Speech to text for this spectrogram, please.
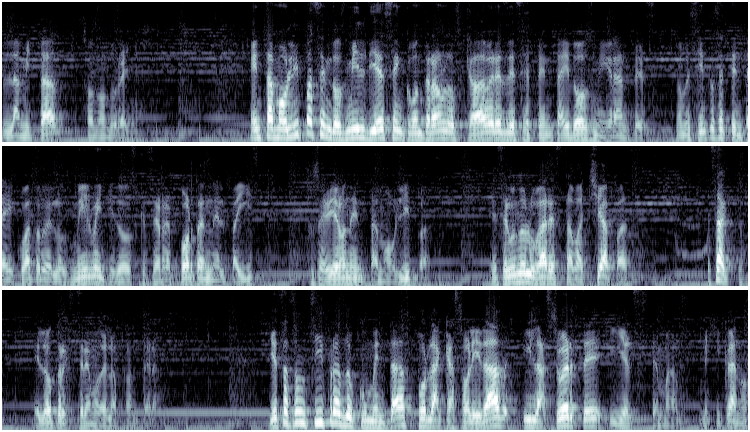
la mitad son hondureños. En Tamaulipas en 2010 se encontraron los cadáveres de 72 migrantes. 974 de los 1022 que se reportan en el país sucedieron en Tamaulipas. En segundo lugar estaba Chiapas. Exacto, el otro extremo de la frontera. Y estas son cifras documentadas por la casualidad y la suerte y el sistema mexicano,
